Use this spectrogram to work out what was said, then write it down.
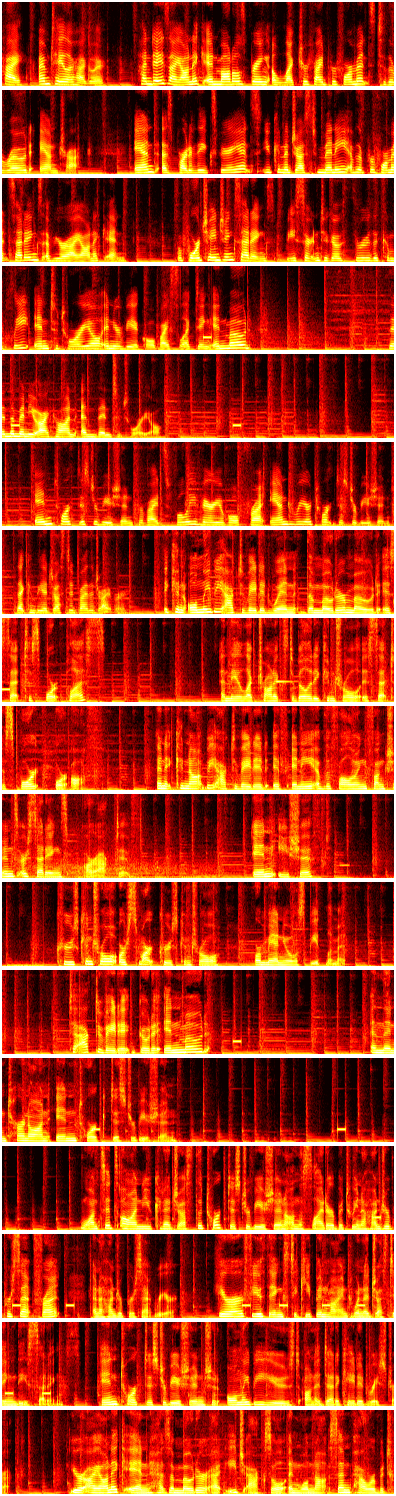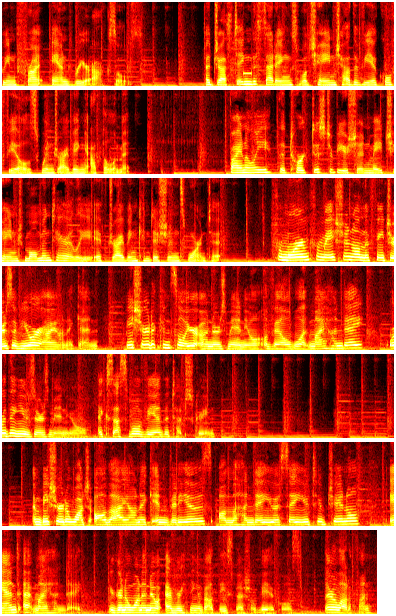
Hi, I'm Taylor Hagler. Hyundai's IONIQ N models bring electrified performance to the road and track. And as part of the experience, you can adjust many of the performance settings of your IONIQ N. Before changing settings, be certain to go through the complete N tutorial in your vehicle by selecting N mode, then the menu icon, and then tutorial. N torque distribution provides fully variable front and rear torque distribution that can be adjusted by the driver. It can only be activated when the motor mode is set to Sport Plus and the electronic stability control is set to Sport or off. And it cannot be activated if any of the following functions or settings are active. N E-Shift, cruise control or smart cruise control, or manual speed limit. To activate it, go to N mode and then turn on N torque distribution. Once it's on, you can adjust the torque distribution on the slider between 100% front and 100% rear. Here are a few things to keep in mind when adjusting these settings. N torque distribution should only be used on a dedicated racetrack. Your IONIQ N has a motor at each axle and will not send power between front and rear axles. Adjusting the settings will change how the vehicle feels when driving at the limit. Finally, the torque distribution may change momentarily if driving conditions warrant it. For more information on the features of your IONIQ N, be sure to consult your owner's manual available at My Hyundai or the user's manual, accessible via the touchscreen. And be sure to watch all the IONIQ N videos on the Hyundai USA YouTube channel and at My Hyundai. You're going to want to know everything about these special vehicles. They're a lot of fun.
